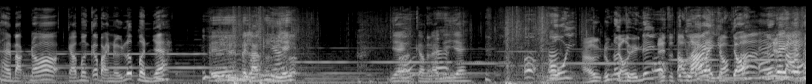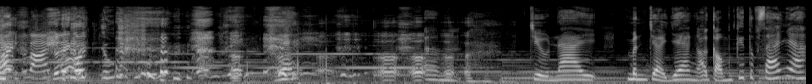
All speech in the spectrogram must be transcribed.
Thay mặt đó cảm ơn các bạn nữ lớp mình nha Ê mày làm cái gì vậy Giang cầm lại đi Giang Thôi Ừ đúng Nói rồi chuyện đi Để tụi tao Lại lấy cho Đưa đây coi Đưa đây coi Chiều nay Minh chờ Giang ở cổng ký túc xá nha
